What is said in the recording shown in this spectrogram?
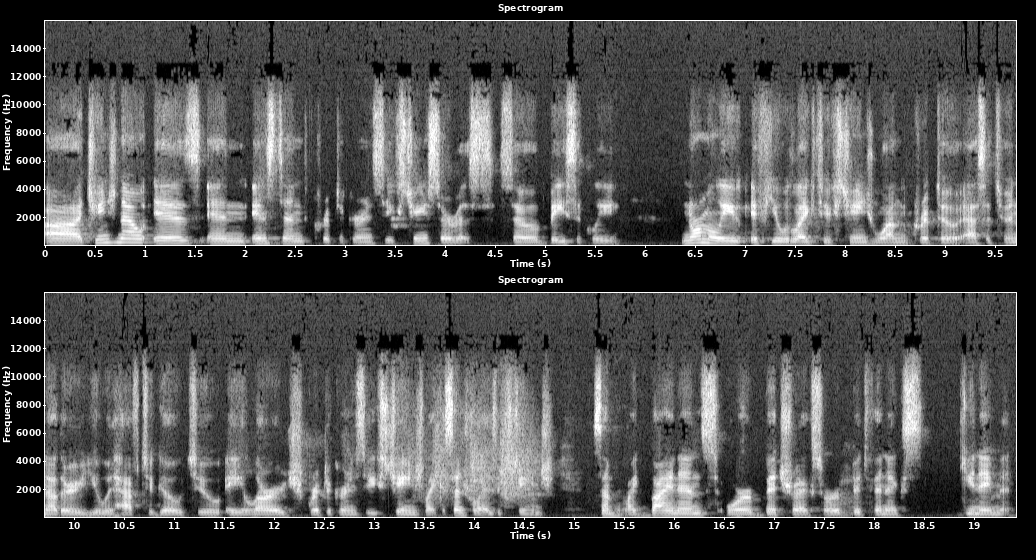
uh, Change Now is an instant cryptocurrency exchange service. So basically, normally if you would like to exchange one crypto asset to another you would have to go to a large cryptocurrency exchange like a centralized exchange something like binance or bittrex or bitfinex you name it.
